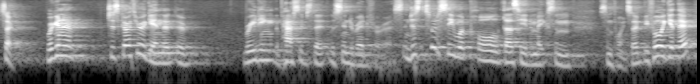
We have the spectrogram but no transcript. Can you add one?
So, we're going to just go through again the, the reading the passage that Lucinda read for us and just sort of see what Paul does here to make some, some points. So, before we get there,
